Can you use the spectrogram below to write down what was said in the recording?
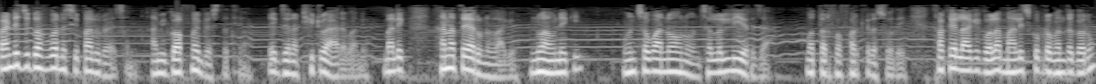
पाण्डेजी गफ गर्न सिपालु रहेछन्। हामी गफमै व्यस्त थियौँ। एकजना ठिटो आएर भन्यो मालिक खाना तयार हुन लाग्यो। नुहाउने कि? हुन्छ वा नुहाउनुहुन्छ। ल लिएर जा। म तर्फ फर्केर सोधेँ। थकै लागेको होला मालिसको प्रबन्ध गरौँ?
